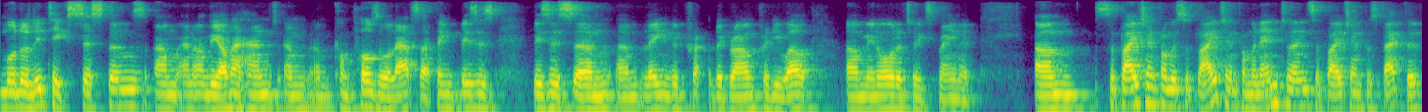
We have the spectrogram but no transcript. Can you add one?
monolithic systems, um, and on the other hand, um, um, composable apps. I think this is this is laying the, the ground pretty well in order to explain it. supply chain from a supply chain, from an end-to-end supply chain perspective,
